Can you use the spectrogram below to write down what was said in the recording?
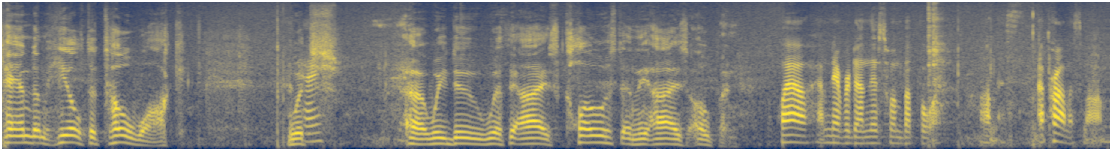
tandem heel-to-toe walk, which okay. uh, we do with the eyes closed and the eyes open. Wow, I've never done this one before. Promise. I promise, Mom.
